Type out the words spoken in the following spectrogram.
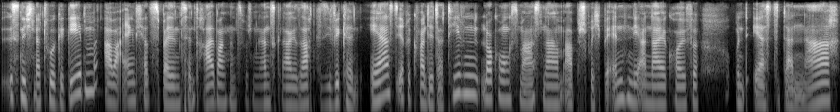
Ist nicht naturgegeben, aber eigentlich hat sich bei den Zentralbanken inzwischen ganz klar gesagt, sie wickeln erst ihre quantitativen Lockerungsmaßnahmen ab, sprich beenden die Anleihekäufe und erst danach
